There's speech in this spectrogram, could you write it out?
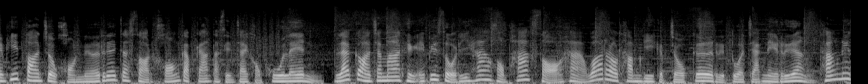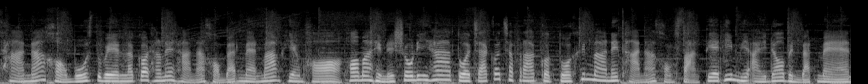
มที่ตอนจบของเนื้อเรื่องจะสอดคล้องกับการตัดสินใจของผู้เล่น และก่อนจะมาถึงเอพิโซดที่ 5 ของภาค 2 หากว่าเราทำดีกับโจ๊กเกอร์หรือตัวแจ็คในเรื่อง ทั้งในฐานะของบูสตเวนแล้วก็ทั้งในฐานะของแบทแมนมากเพียงพอ พอมาถึงในช่วงที่ 5 ตัวแจ็คก็จะปรากฏตัวขึ้นมาในฐานะของสารเตี้ยที่มีไอดอลเป็นแบทแมน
